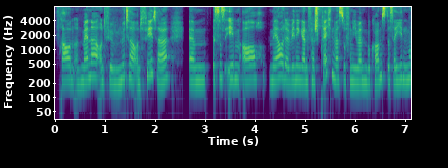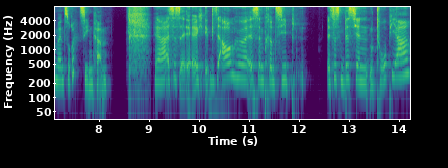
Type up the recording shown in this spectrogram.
Frauen und Männer und für Mütter und Väter, ähm, ist es eben auch mehr oder weniger ein Versprechen, was du von jemandem bekommst, dass er jeden Moment zurückziehen kann. Ja, es ist, äh, ich- diese Augenhöhe ist im Prinzip, es ist ein bisschen Utopia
